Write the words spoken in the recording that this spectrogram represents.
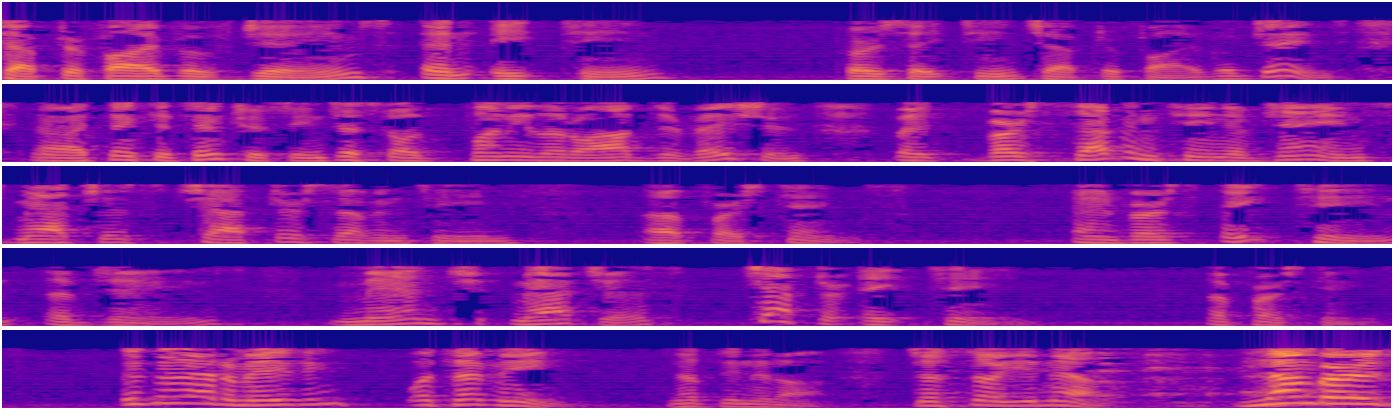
chapter 5 of James and 18 verse 18, chapter 5 of James. Now, I think it's interesting, just a funny little observation, but verse 17 of James matches chapter 17 of 1 Kings. And verse 18 of James matches chapter 18 of 1 Kings. Isn't that amazing? What's that mean? Nothing at all. Just so you know. Numbers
